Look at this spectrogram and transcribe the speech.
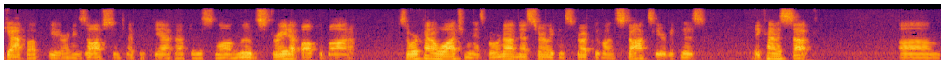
gap up here, an exhaustion type of gap after this long move, straight up off the bottom. So we're kind of watching this, but we're not necessarily constructive on stocks here because they kind of suck. Um,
